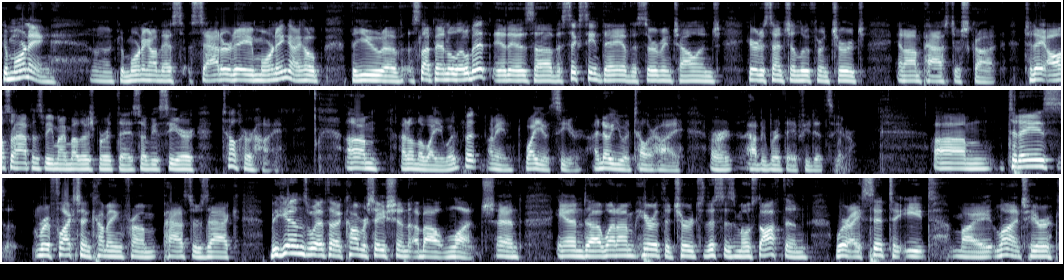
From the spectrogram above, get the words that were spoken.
Good morning. Uh, good morning on this Saturday morning. I hope that you have slept in a little bit. It is uh, the 16th day of the Serving Challenge here at Ascension Lutheran Church, and I'm Pastor Scott. Today also happens to be my mother's birthday, so if you see her, tell her hi. Um, I don't know why you would, but I mean, why you would see her. I know you would tell her hi or happy birthday if you did see her. Um, today's reflection coming from Pastor Zach begins with a conversation about lunch. And, and uh, when I'm here at the church, this is most often where I sit to eat my lunch here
